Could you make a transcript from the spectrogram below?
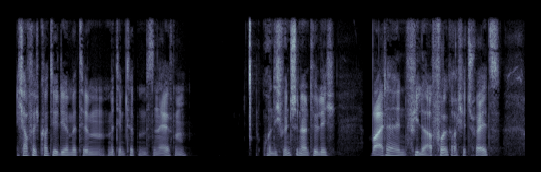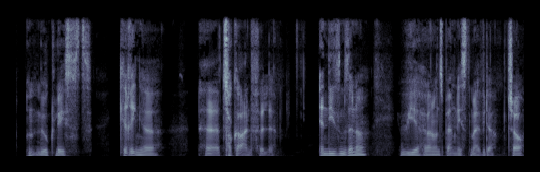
ich hoffe, ich konnte dir mit dem, mit dem Tipp ein bisschen helfen. Und ich wünsche natürlich weiterhin viele erfolgreiche Trades und möglichst geringe äh, Zockeranfälle. In diesem Sinne, wir hören uns beim nächsten Mal wieder. Ciao.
